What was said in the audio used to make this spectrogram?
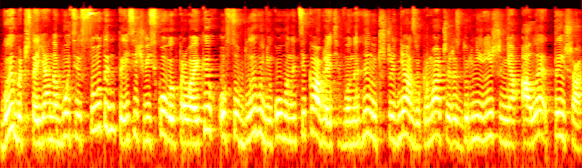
Вибачте, я на боці сотень тисяч військових, права яких особливо нікого не цікавлять. Вони гинуть щодня, зокрема через дурні рішення, але тиша.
